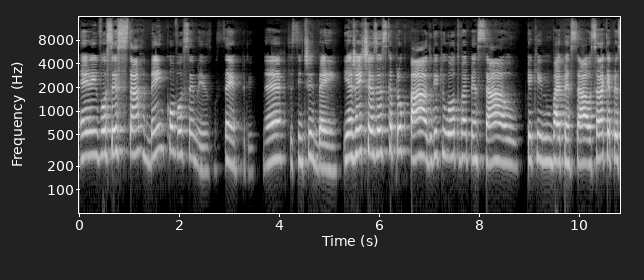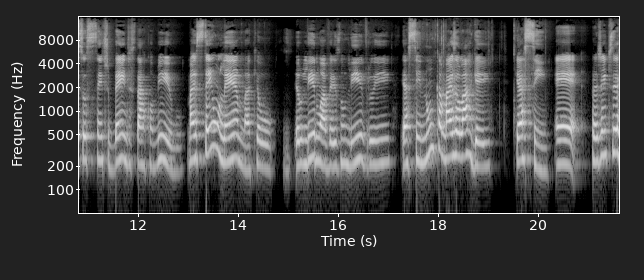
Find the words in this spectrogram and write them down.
é em você estar bem com você mesmo, sempre, né? Se sentir bem. E a gente às vezes fica preocupado, o que, que o outro vai pensar, o que, que não vai pensar, ou será que a pessoa se sente bem de estar comigo? Mas tem um lema que eu, eu li uma vez num livro e, e assim, nunca mais eu larguei. Que é assim, é, para a gente ser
